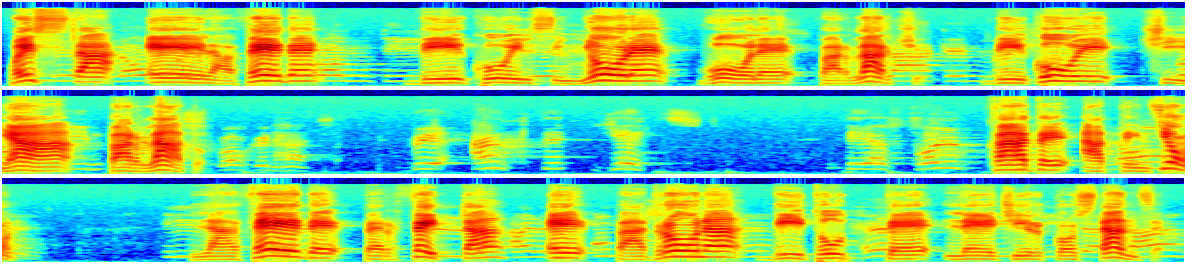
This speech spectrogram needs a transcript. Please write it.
Questa è la fede di cui il Signore vuole parlarci, di cui ci ha parlato. Fate attenzione. La fede perfetta è padrona di tutte le circostanze.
